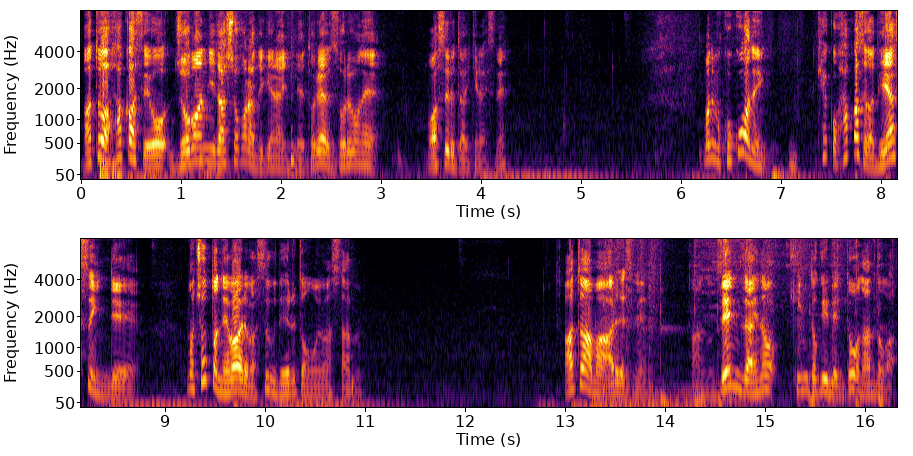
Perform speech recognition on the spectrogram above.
あとは博士を序盤に出しとかないといけないんで、とりあえずそれをね、忘れてはいけないですね。まあでもここはね、結構博士が出やすいんで、まあちょっと粘ればすぐ出ると思います、多分。あとはまああれですね。あの、前在の金徳イベントを何とか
